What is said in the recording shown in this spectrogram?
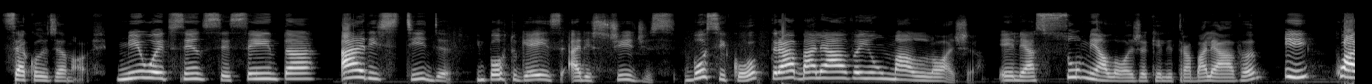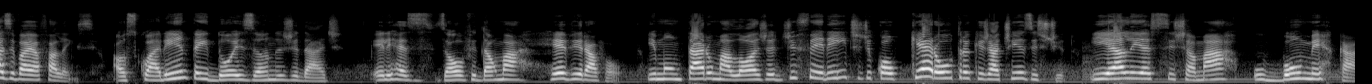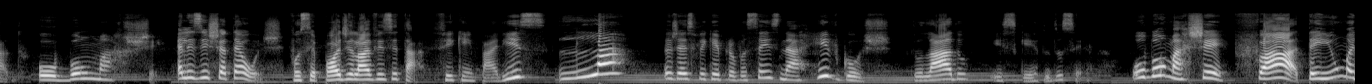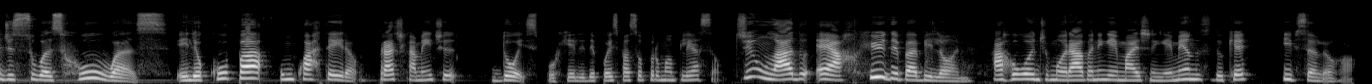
Século XIX. 1860, Aristide, em português Aristides, Boussicot, trabalhava em uma loja. Ele assume a loja que ele trabalhava e quase vai à falência. Aos 42 anos de idade, ele resolve dar uma reviravolta e montar uma loja diferente de qualquer outra que já tinha existido. E ela ia se chamar o Bom Mercado o Bon Marché. Ela existe até hoje. Você pode ir lá visitar. Fica em Paris. Lá, eu já expliquei para vocês, na Rive Gauche, do lado esquerdo do Sena. O Bon Marché Fa tem uma de suas ruas, ele ocupa um quarteirão, praticamente dois, porque ele depois passou por uma ampliação. De um lado é a Rue de Babylone, a rua onde morava ninguém mais, ninguém menos do que Yves Saint Laurent.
